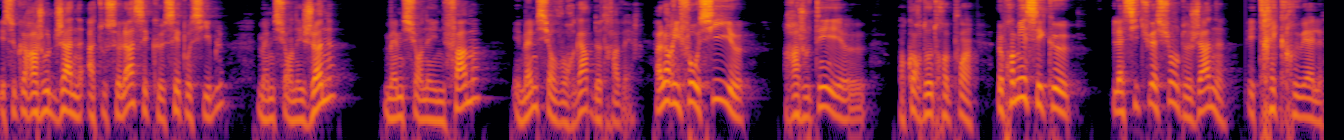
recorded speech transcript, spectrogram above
Et ce que rajoute Jeanne à tout cela, c'est que c'est possible, même si on est jeune, même si on est une femme, et même si on vous regarde de travers. Alors il faut aussi euh, rajouter euh, encore d'autres points. Le premier, c'est que la situation de Jeanne est très cruelle.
